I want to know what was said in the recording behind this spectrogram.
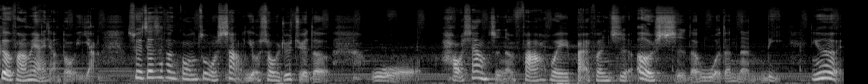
各方面来讲都一样，所以在这份工作上，有时候我就觉得我好像只能发挥百分之二十的我的能力，因为。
